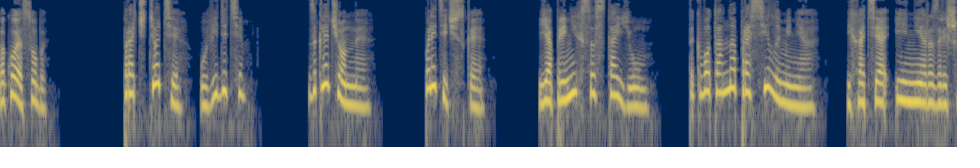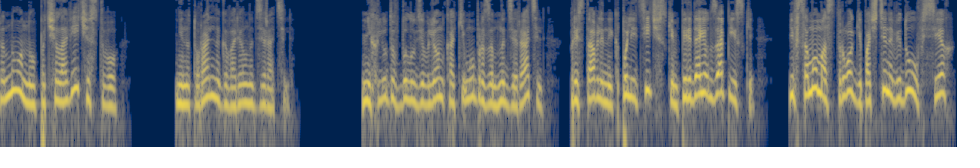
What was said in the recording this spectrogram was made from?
Какой особы? Прочтете, увидите. Заключенная. Политическая. Я при них состою. Так вот она просила меня, и хотя и не разрешено, но по человечеству, ненатурально говорил надзиратель. Нехлюдов был удивлен, каким образом надзиратель, приставленный к политическим, передает записки, и в самом остроге, почти на виду у всех.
